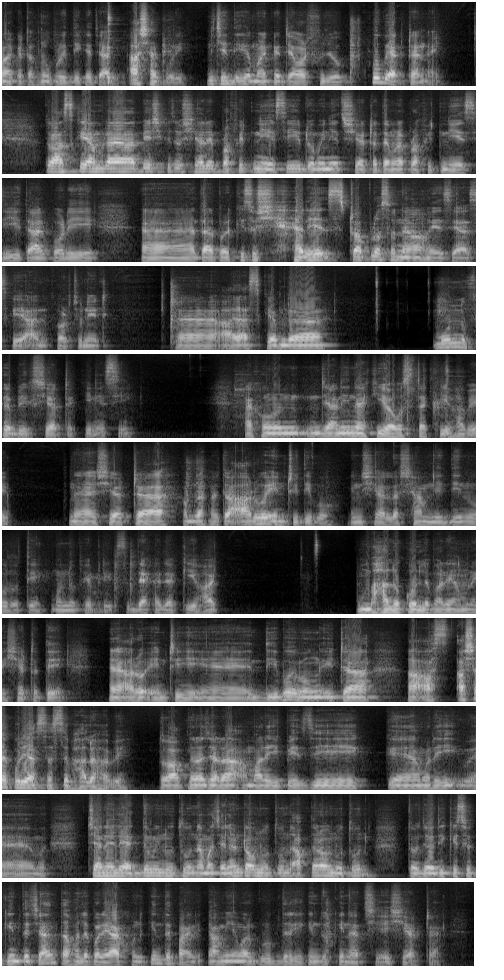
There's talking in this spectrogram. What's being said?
মার্কেট তখন উপরের দিকে যাবে আশা করি নিচের দিকে মার্কেট যাওয়ার সুযোগ খুব একটা নাই। তো আজকে আমরা বেশ কিছু শেয়ারে প্রফিট নিয়েছি। ডোমিনেট শেয়ারটাতে আমরা প্রফিট নিয়েছি। তারপরে তারপর কিছু শেয়ারে স্টপ লসও নেওয়া হয়েছে আজকে আনফর্চুনেট আর আজকে আমরা মুন্নু ফেব্রিক শেয়ারটা কিনেছি। এখন জানি না কি অবস্থা, কি হবে। শেয়ারটা আমরা হয়তো আরও এন্ট্রি দিব, ইনশাআল্লাহ সামনের দিনগুলোতে মুন্নু ফেব্রিক্স দেখা যাক কি হয়। ভালো করলে পারে আমরা এই শেয়ারটাতে আরও এন্ট্রি দিব এবং এটা আশা করি আস্তে আস্তে ভালো হবে। তো আপনারা যারা আমার এই পেজে আমার এই চ্যানেলে একদমই নতুন, আমার চ্যানেলটাও নতুন, আপনারাও নতুন, তো যদি কিছু কিনতে চান তাহলে পরে এখন কিনতে পারেন। আমি আমার গ্রুপদেরকে কিন্তু কেনাচ্ছি এই শেয়ারটা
